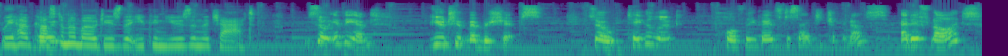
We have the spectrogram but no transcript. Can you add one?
We have Going- custom emojis that you can use in the chat. So in the end, YouTube memberships. So take a look. Hopefully you guys decide to join us. And if not,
